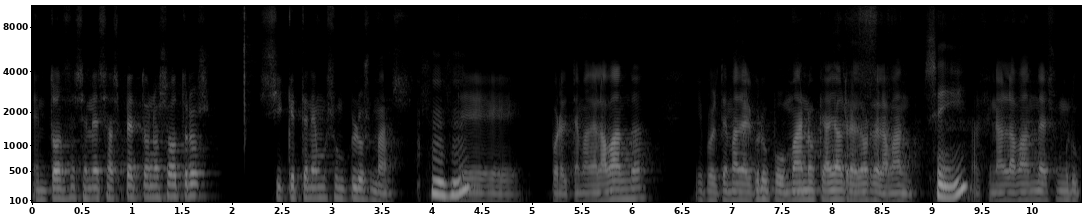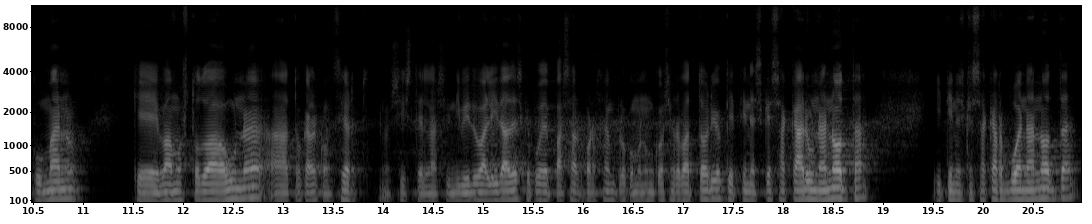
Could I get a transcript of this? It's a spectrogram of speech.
Entonces, en ese aspecto nosotros sí que tenemos un plus más eh, por el tema de la banda y por el tema del grupo humano que hay alrededor de la banda. Sí. Al final la banda es un grupo humano que vamos todo a una a tocar el concierto. No existen las individualidades que puede pasar, por ejemplo, como en un conservatorio, que tienes que sacar una nota y tienes que sacar buena nota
